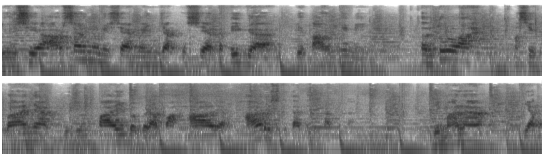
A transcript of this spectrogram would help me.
di usia Arsa Indonesia yang menginjak usia ketiga di tahun ini, tentulah masih banyak dijumpai beberapa hal yang harus kita tingkatkan. Di mana yang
